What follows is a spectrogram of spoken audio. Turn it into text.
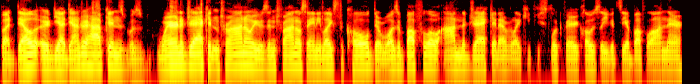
But Del or yeah, DeAndre Hopkins was wearing a jacket in Toronto. He was in Toronto saying he likes the cold. There was a buffalo on the jacket. Ever like if you look very closely, you could see a buffalo on there.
